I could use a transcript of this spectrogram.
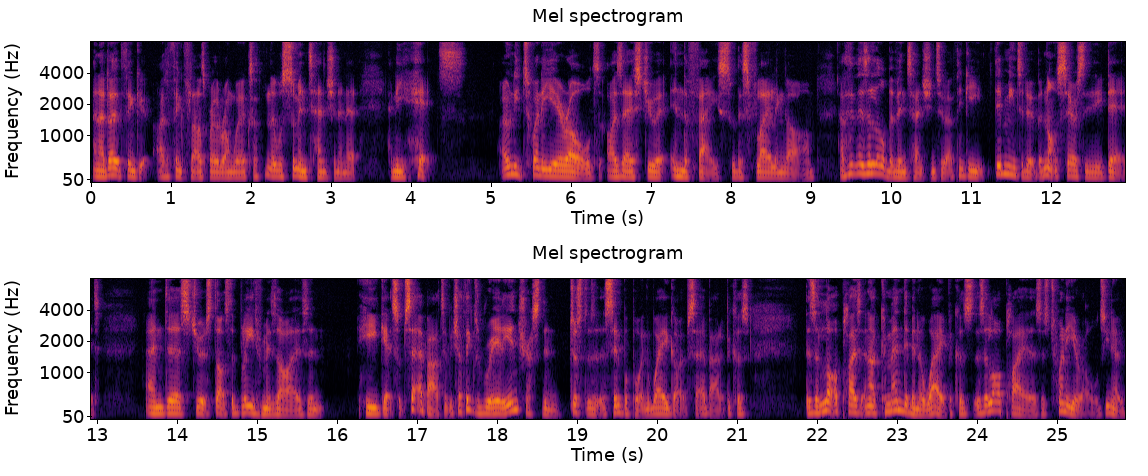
and I don't think it, I think flails probably the wrong word because I think there was some intention in it, and he hits only 20 year old Isaiah Stewart in the face with his flailing arm. I think there's a little bit of intention to it. I think he did mean to do it, but not as seriously as he did. And uh, Stewart starts to bleed from his eyes and he gets upset about it, which I think is really interesting, just as a simple point, the way he got upset about it, because there's a lot of players, and I commend him in a way, because there's a lot of players as 20 year olds, you know,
